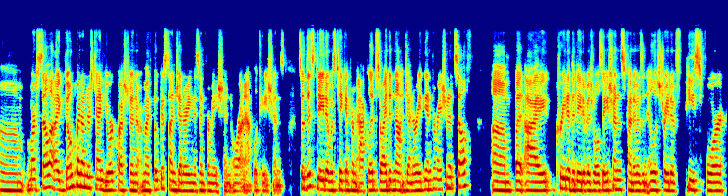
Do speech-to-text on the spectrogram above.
Um, Marcella, I don't quite understand your question. Am I focused on generating this information or on applications? So this data was taken from ACLED, so I did not generate the information itself, um, but I created the data visualizations kind of as an illustrative piece for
